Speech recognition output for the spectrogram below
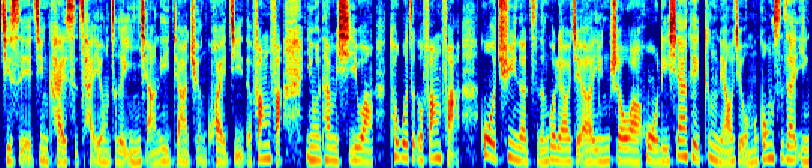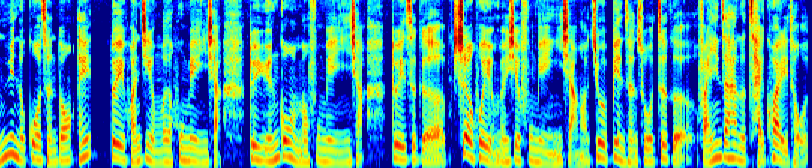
其实已经开始采用这个影响力加权会计的方法，因为他们希望透过这个方法，过去呢只能够了解啊营收啊获利，现在可以更了解我们公司在营运的过程中，哎。对环境有没有负面影响？对员工有没有负面影响？对这个社会有没有一些负面影响？哈，就变成说这个反映在他的财会里头，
